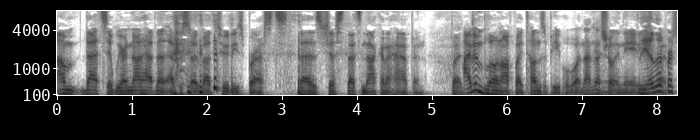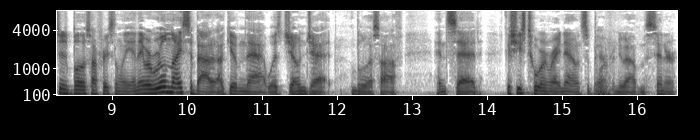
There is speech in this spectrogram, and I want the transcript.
um. That's it. We are not having that episode about Tootie's breasts. That is just that's not going to happen. But I've been blown off by tons of people, but not necessarily in the '80s. The other but- person who blew us off recently, and they were real nice about it. I'll give them that. Was Joan Jett blew us off and said because she's touring right now in support Yeah. of her new album Sinner,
